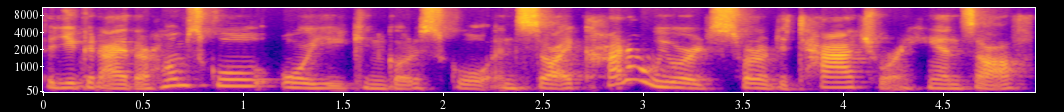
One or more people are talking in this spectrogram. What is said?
then you can either homeschool or you can go to school. And so I kind of, we were sort of detached or hands off.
